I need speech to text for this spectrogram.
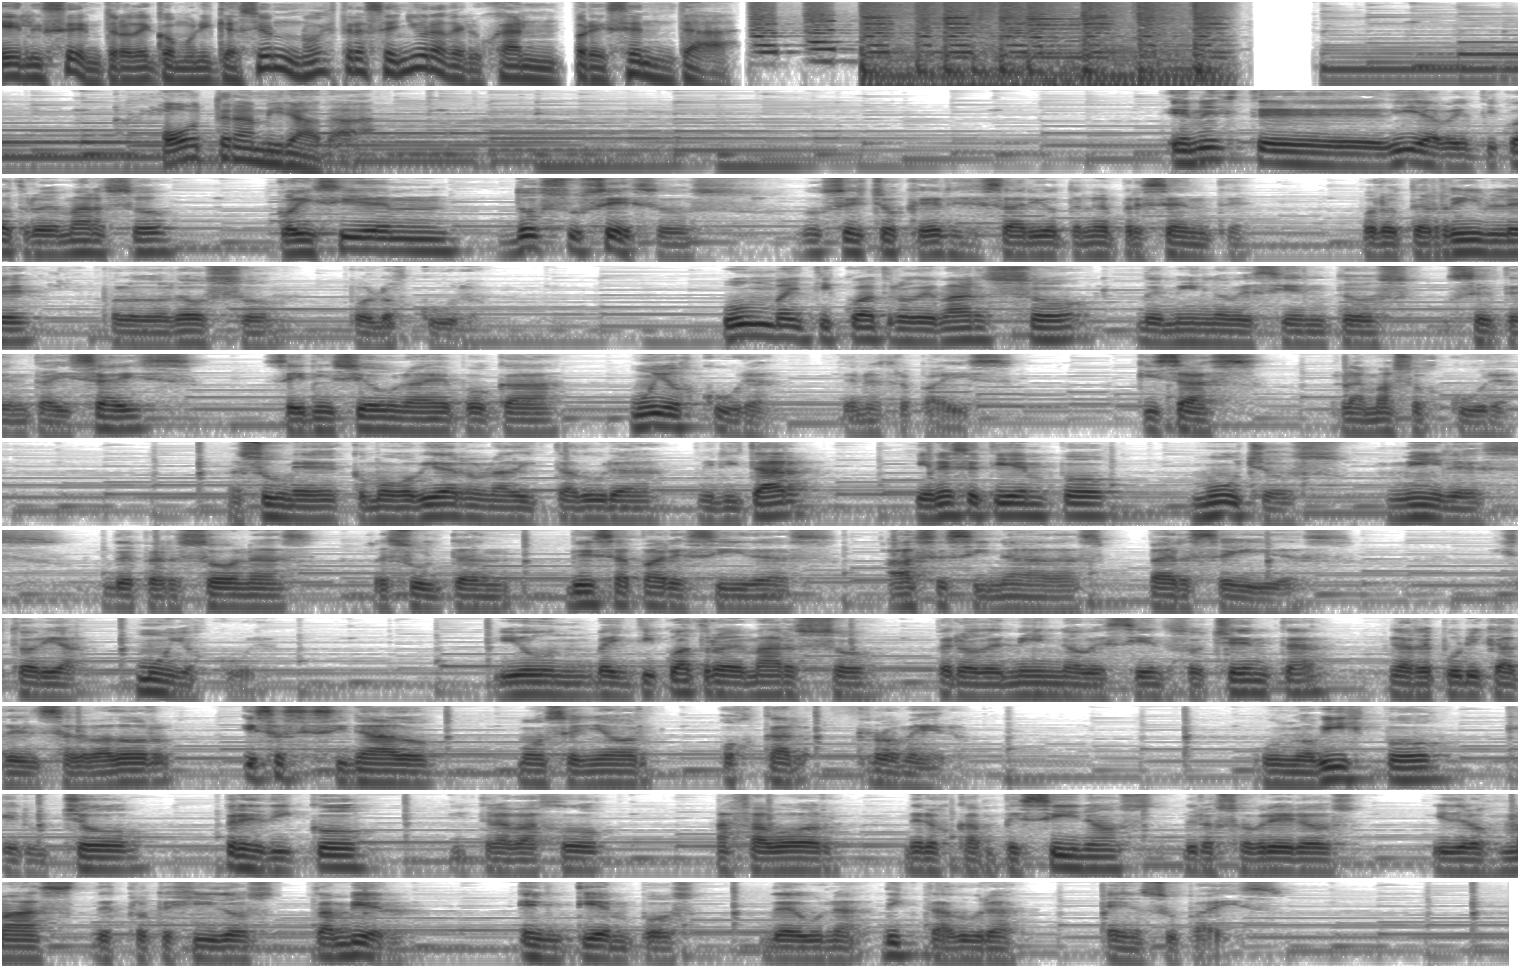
El Centro de Comunicación Nuestra Señora de Luján presenta Otra mirada. En este día 24 de marzo coinciden dos sucesos, dos hechos que es necesario tener presente, por lo terrible, por lo doloroso, por lo oscuro. Un 24 de marzo de 1976 se inició una época muy oscura de nuestro país, quizás la más oscura. Asume como gobierno una dictadura militar y en ese tiempo muchos, miles de personas resultan desaparecidas, asesinadas, perseguidas. Historia muy oscura. Y un 24 de marzo pero de 1980, en la República de El Salvador, es asesinado Monseñor Oscar Romero, un obispo que luchó, predicó y trabajó a favor de los campesinos, de los obreros y de los más desprotegidos también en tiempos de una dictadura en su país.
